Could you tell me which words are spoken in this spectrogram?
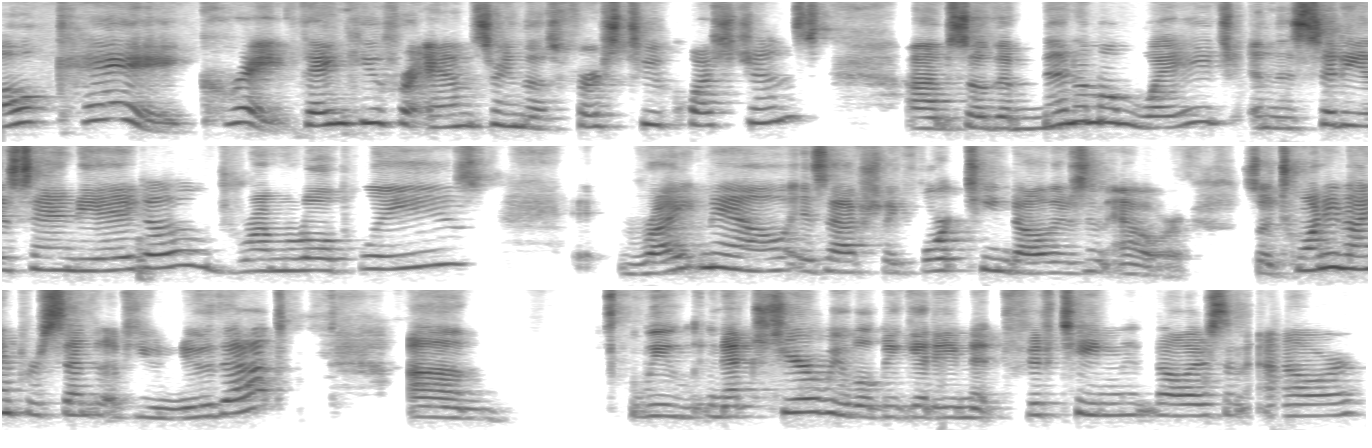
Okay, great. Thank you for answering those first two questions. Um, so the minimum wage in the city of San Diego, drum roll please, right now is actually fourteen dollars an hour. So twenty-nine percent of you knew that. Um, we, next year, we will be getting it fifteen dollars an hour.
